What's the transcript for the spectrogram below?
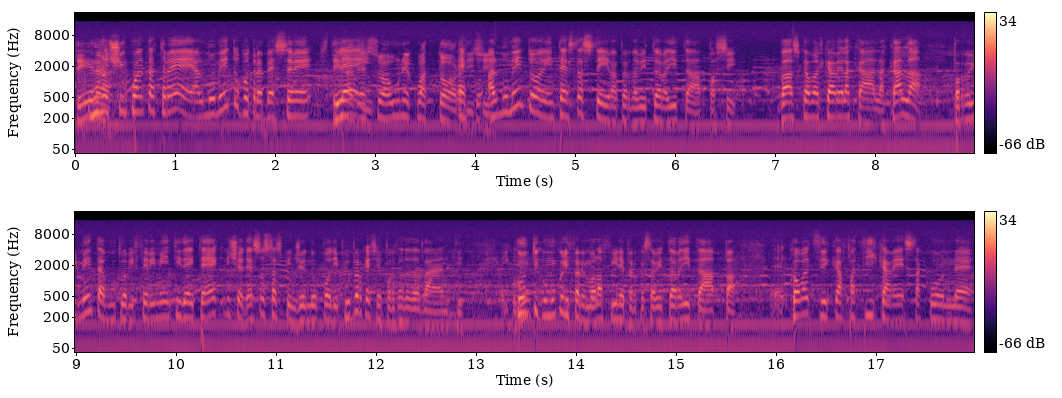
1,53 e al momento potrebbe essere Stera lei. adesso a 1,14. Ecco, al momento è in testa Stera per la vittoria di tappa, sì. Va a scavalcare la Calla. Calla probabilmente ha avuto riferimenti dai tecnici, adesso sta spingendo un po' di più perché si è portata davanti. I conti comunque li faremo alla fine per questa vittoria di tappa. Eh, Kovacic a fatica resta con eh,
